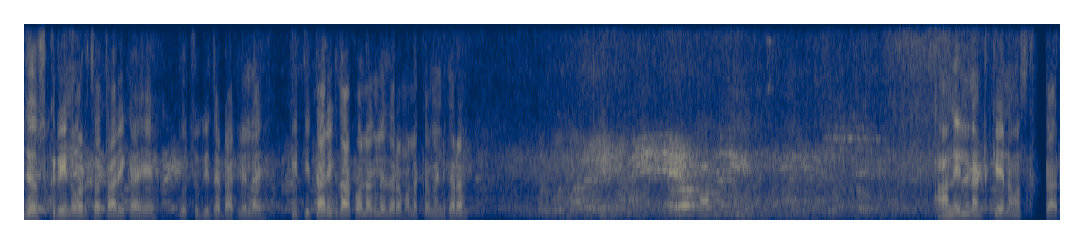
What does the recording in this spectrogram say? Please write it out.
जो स्क्रीनवरचा तारीख आहे तो चुकीचा टाकलेला आहे. किती तारीख दाखवा लागले जरा मला कमेंट करा. अनिल नटके नमस्कार.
